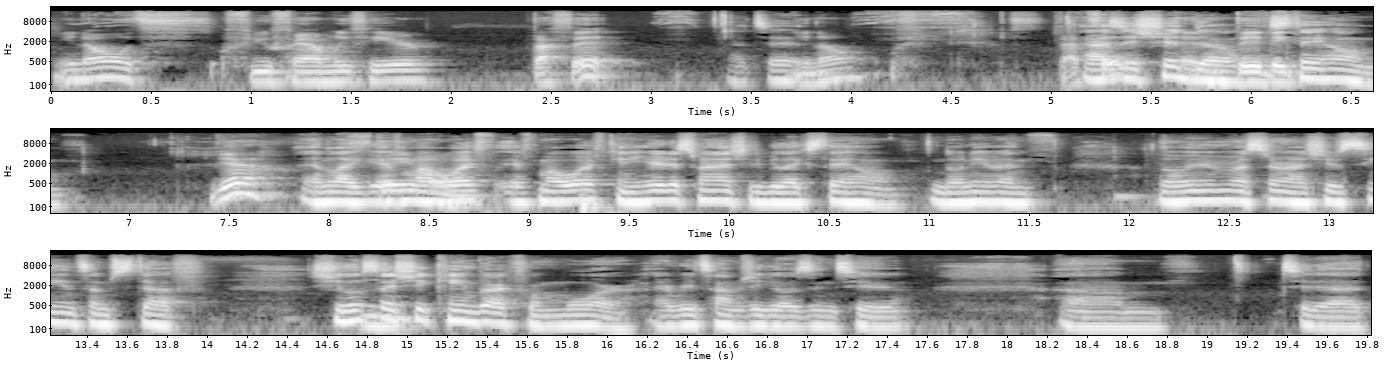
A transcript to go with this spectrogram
you know, it's a few families here. That's it, That's it. you know. That's As it should And though. they- they- stay home. yeah. And like if my home. wife if my wife can hear this right now, she'd be like, "Stay home. Don't even don't even mess around." She was seeing some stuff. She looks like she came back for more every time she goes into um to the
